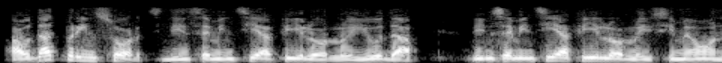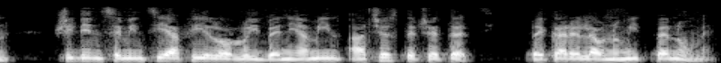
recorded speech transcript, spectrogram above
Au dat prin sorți din seminția fiilor lui Iuda, din seminția fiilor lui Simeon și din seminția fiilor lui Beniamin aceste cetăți, pe care le-au numit pe nume.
